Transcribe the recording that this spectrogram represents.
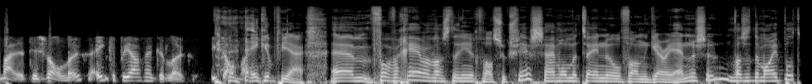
Maar het is wel leuk. Eén keer per jaar vind ik het leuk. Eén keer per jaar. Ehm, voor Van Gerwen was het in ieder geval succes. Hij won met 2-0 van Gary Anderson. Was het een mooie pot?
